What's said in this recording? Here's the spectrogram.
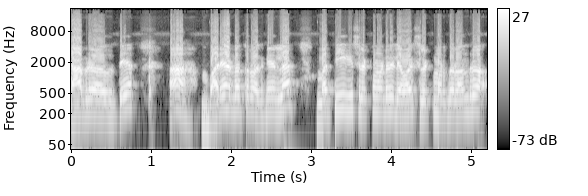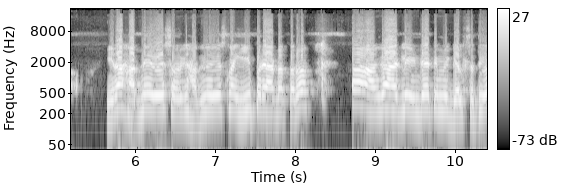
ಗಾಬರಿ ಆಗುತ್ತೆ. ಆ ಬಾರಿ ಆಡ್ಲತ್ತಾರ ಅದಕ್ಕೇನಿಲ್ಲ ಮತ್ತೆ ಈಗ ಸೆಲೆಕ್ಟ್ ಮಾಡಿದ್ರೆ ಯಾವಾಗ ಸೆಲೆಕ್ಟ್ ಮಾಡ್ತಾರ ಅಂದ್ರ, ಇನ್ನ ಹದಿನೈದು ವಯಸ್ಸು ಅವ್ರಿಗೆ ಹದಿನೈದು ವಯಸ್ಸಿನಾಗ ಈ ಪರಿ ಆಡ್ಲತ್ತಾರ ಹಂಗ ಆಡ್ಲಿ ಇಂಡಿಯಾ ಟೀಮ್ ಗೆಲ್ಸತಿವ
